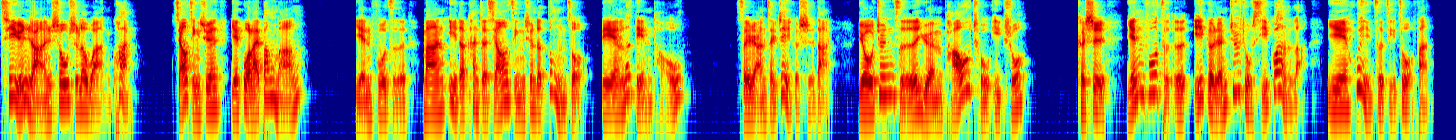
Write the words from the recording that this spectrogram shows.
戚云染收拾了碗筷，小景轩也过来帮忙。严夫子满意的看着小景轩的动作，点了点头。虽然在这个时代有君子远庖厨一说，可是严夫子一个人居住习惯了，也会自己做饭。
